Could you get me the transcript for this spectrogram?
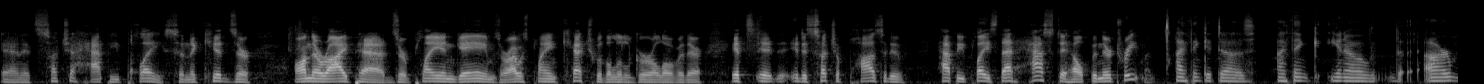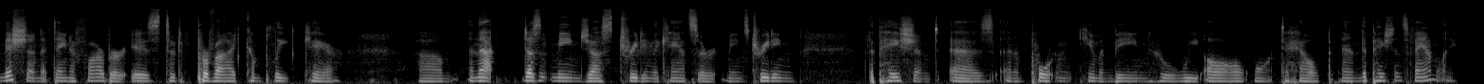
and it's such a happy place. And the kids are on their iPads or playing games, or I was playing catch with a little girl over there. It's it, it is such a positive, happy place. That has to help in their treatment. I think it does. I think, you know, the, our mission at Dana Farber is to provide complete care. Um, and that doesn't mean just treating the cancer, it means treating the patient as an important human being who we all want to help and the patient's family.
